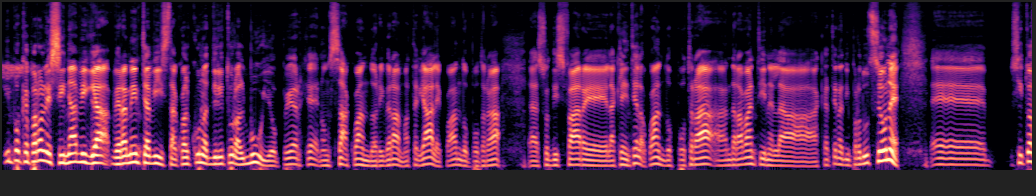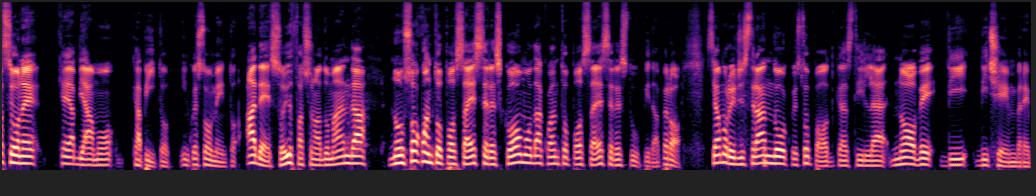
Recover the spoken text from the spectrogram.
In poche parole si naviga veramente a vista, qualcuno addirittura al buio perché non sa quando arriverà materiale, quando potrà eh, soddisfare la clientela, quando potrà andare avanti nella catena di produzione. Eh, situazione che abbiamo capito in questo momento. Adesso io faccio una domanda, non so quanto possa essere scomoda, quanto possa essere stupida, però stiamo registrando questo podcast il 9 di dicembre.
